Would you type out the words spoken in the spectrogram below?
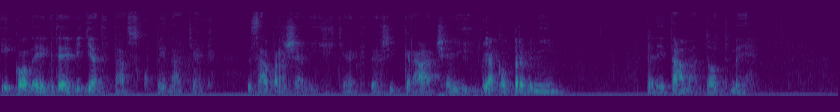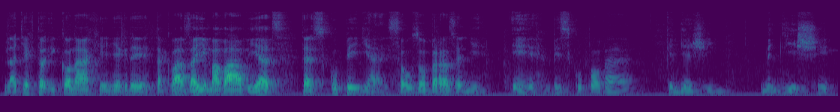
ikony, kde je vidět ta skupina těch zavržených, těch, kteří kráčejí jako první, tedy tam do tmy. Na těchto ikonách je někdy taková zajímavá věc. V té skupině jsou zobrazeni i biskupové, kněží, mniši.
